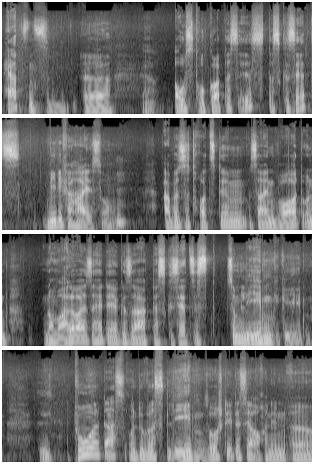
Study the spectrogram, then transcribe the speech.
Herzensausdruck äh, Gottes ist, das Gesetz, wie die Verheißung. Mhm. Aber es ist trotzdem sein Wort und normalerweise hätte er gesagt, das Gesetz ist zum Leben gegeben tue das und du wirst leben. So steht es ja auch in den, äh,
